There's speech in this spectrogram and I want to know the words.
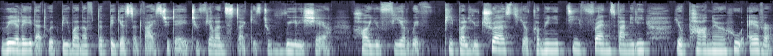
really, that would be one of the biggest advice today to feel unstuck is to really share how you feel with people you trust, your community, friends, family, your partner, whoever.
